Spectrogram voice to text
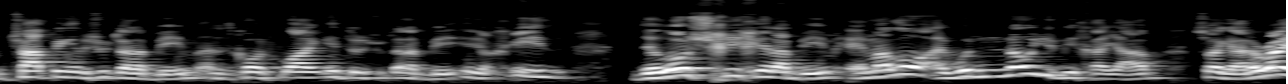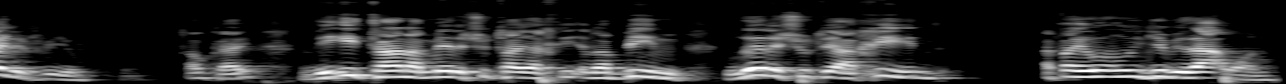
I'm chopping in the shut rabim, and it's going flying into the shut yachid. Delo shchichi rabim emalo. I wouldn't know you'd be chayav, so I got to write it for you. Okay. V'itana mereshut rabim lireshut yachid. If I only give you that one,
